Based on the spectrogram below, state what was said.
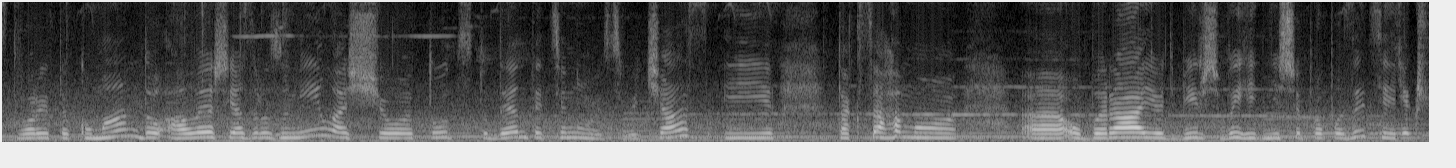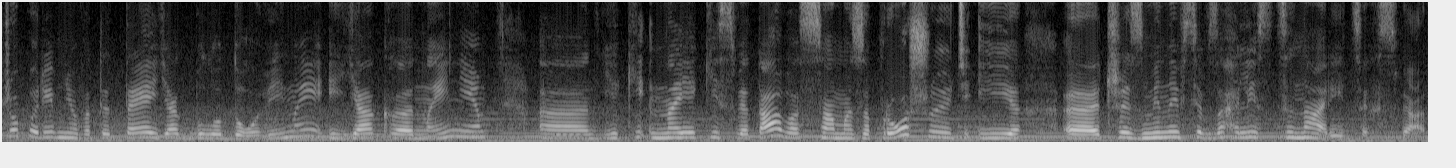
створити команду, але ж я зрозуміла, що тут студенти цінують свій час і так само обирають більш вигідніші пропозиції. Якщо порівнювати те, як було до війни і як е, нині, е, які на які свята вас саме запрошують, і е, чи змінився взагалі сценарій цих свят?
